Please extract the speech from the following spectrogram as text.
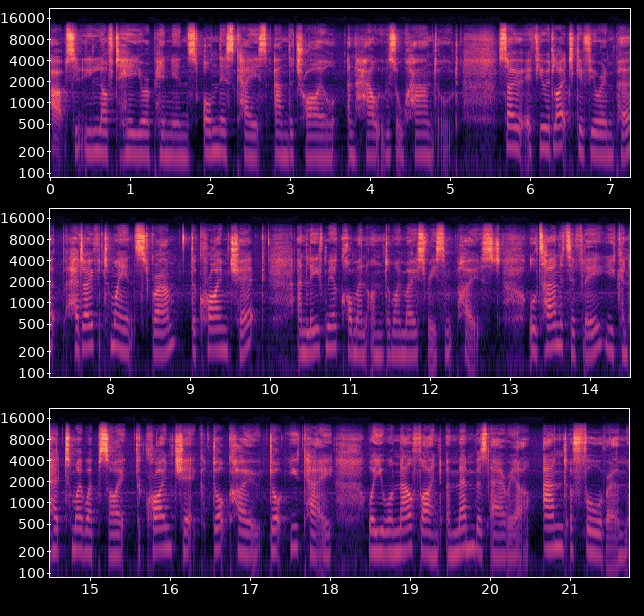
absolutely love to hear your opinions on this case and the trial and how it was all handled. So, if you would like to give your input, head over to my Instagram, The Crime Chick, and leave me a comment under my most recent post. Alternatively, you can head to my website, thecrimechick.co.uk, where you will now find a members area and a forum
